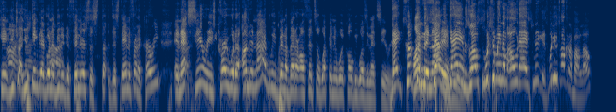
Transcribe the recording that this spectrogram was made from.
can you try, you think they're going to be the defenders to stand in front of Curry? Curry. In that series, Curry would have undeniably been a better offensive weapon than what Kobe was in that series. They took them to seven games, Lo. So what you mean them old ass niggas? What are you talking about, Lo?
